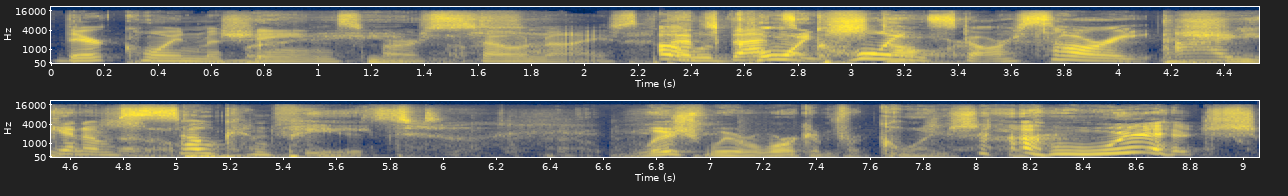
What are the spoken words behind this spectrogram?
Their coin machines are so nice. That's oh, that's Coinstar. Coinstar. Sorry, I get them so confused. Wish we were working for Coinstar, Which?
